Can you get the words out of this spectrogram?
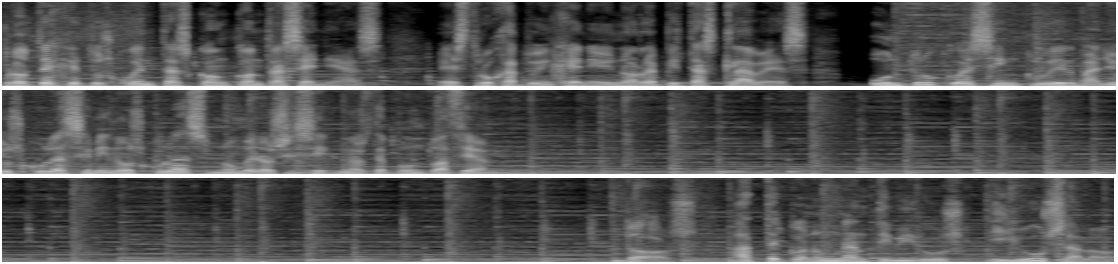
Protege tus cuentas con contraseñas. Estruja tu ingenio y no repitas claves. Un truco es incluir mayúsculas y minúsculas, números y signos de puntuación. 2. Hazte con un antivirus y úsalo.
